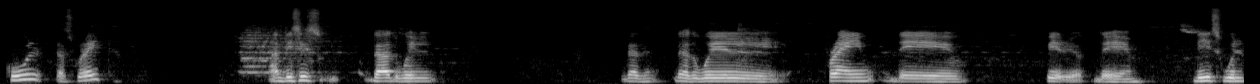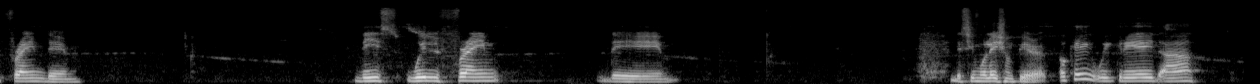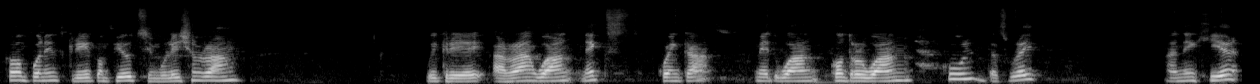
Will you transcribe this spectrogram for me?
Cool that's great. And this is that will that that will frame the period the this will frame the this will frame the the simulation period. Okay, we create a component, create compute, simulation run. We create a run one, next, Cuenca, met one, control one, cool, that's great. And then here,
